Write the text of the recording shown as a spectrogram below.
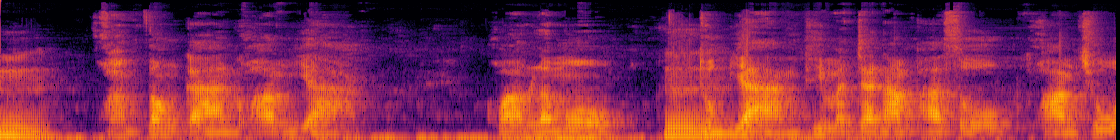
อืม ความต้องการความอยาก ความละโมบอืม ทุกอย่างที่มันจะนำพาสู่ความชั่ว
